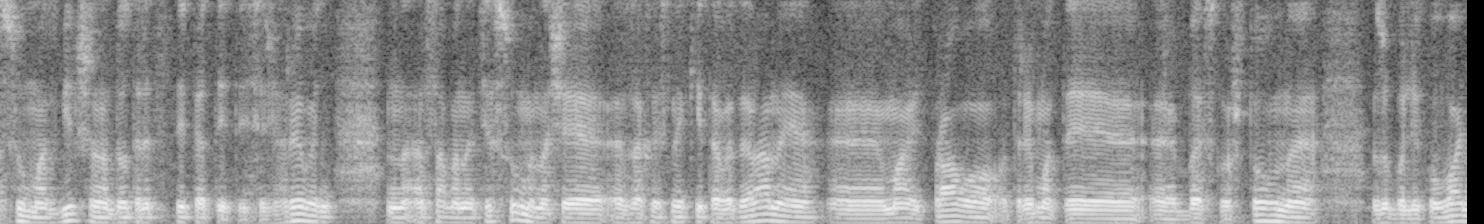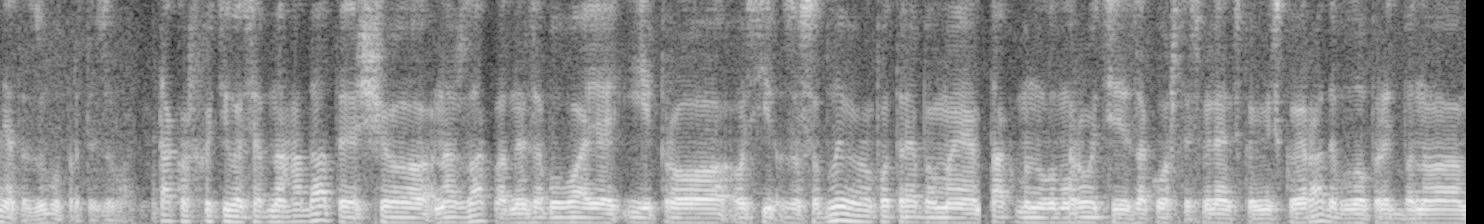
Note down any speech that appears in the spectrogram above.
Сума збільшена до 35 тисяч гривень. Саме на ці суми наші захисники та ветерани е, мають право отримати е, безкоштовне зуболікування та зубопротезування. Також хотілося б нагадати, що наш заклад не забуває і про осіб з особливими потребами. Так, в минулому році за кошти Смілянської міської ради було придбано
